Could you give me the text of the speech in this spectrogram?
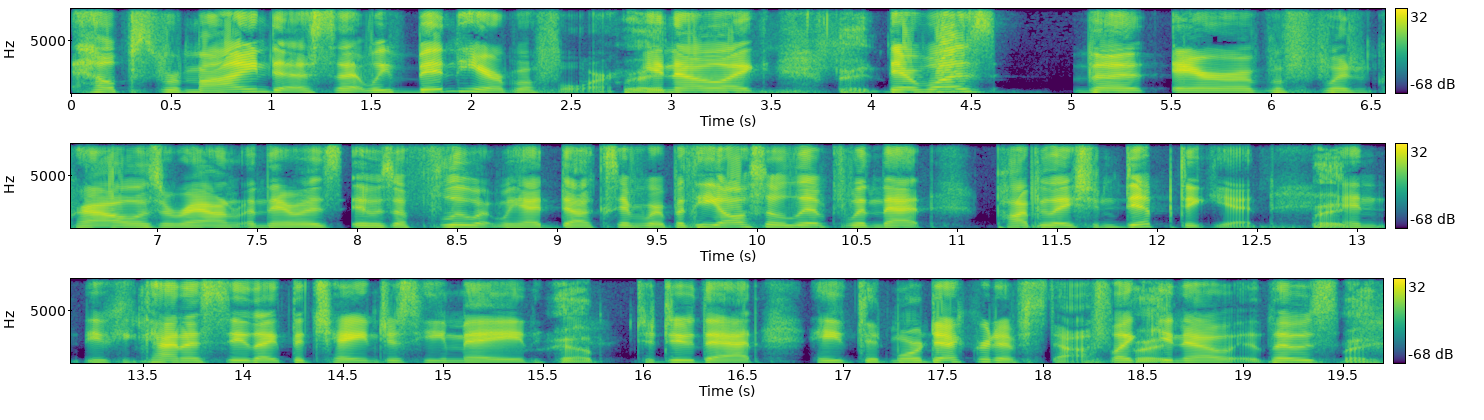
helps remind us that we've been here before. You know, like Right. there was the era when Crowell was around and there was it was affluent. We had ducks everywhere, but he also lived when that population dipped again. Right. And you can kind of see like the changes he made Yep. to do that. He did more decorative stuff, like Right. you know those. Right.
